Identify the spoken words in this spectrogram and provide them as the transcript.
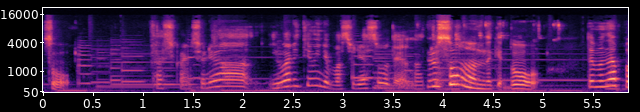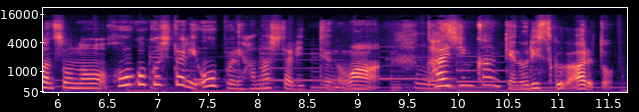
そう。ー確かにそれは言われてみればそりゃそうだよなってそうなんだけどでもやっぱその報告したりオープンに話したりっていうのはうん。対人関係のリスクがあると。うん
